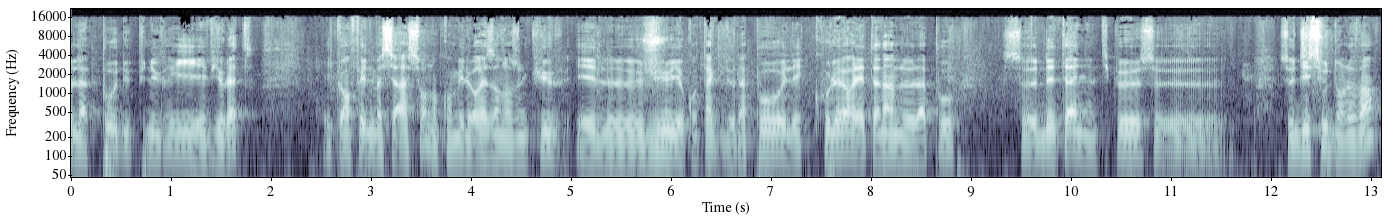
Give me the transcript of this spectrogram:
la peau du pinot gris est violette. Et quand on fait une macération, donc on met le raisin dans une cuve et le jus est au contact de la peau, et les couleurs et les tanins de la peau se déteignent un petit peu, se, se dissoudent dans le vin.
